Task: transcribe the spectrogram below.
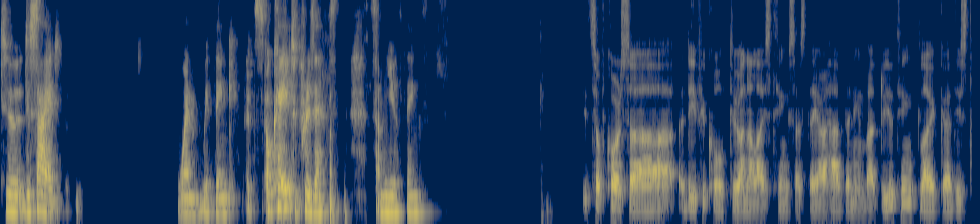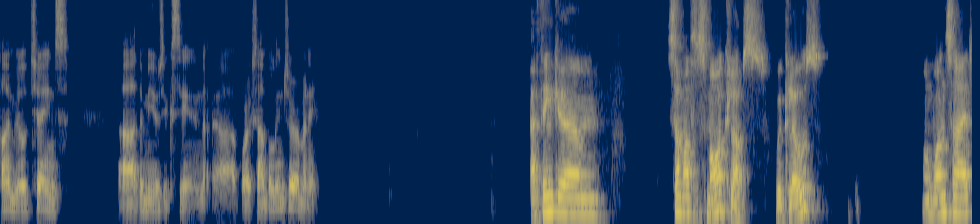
to decide when we think it's okay to present some new things. It's of course uh, difficult to analyze things as they are happening, but do you think like uh, this time will change uh, the music scene, uh, for example, in Germany? I think um, some of the small clubs will close on one side,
